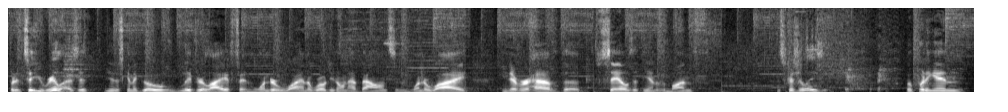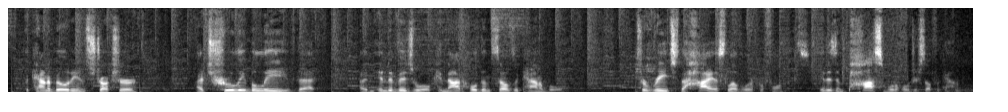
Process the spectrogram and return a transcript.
But until you realize it, you're just gonna go live your life and wonder why in the world you don't have balance and wonder why you never have the sales at the end of the month. It's because you're lazy. But putting in accountability and structure, I truly believe that an individual cannot hold themselves accountable to reach the highest level of performance. It is impossible to hold yourself accountable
